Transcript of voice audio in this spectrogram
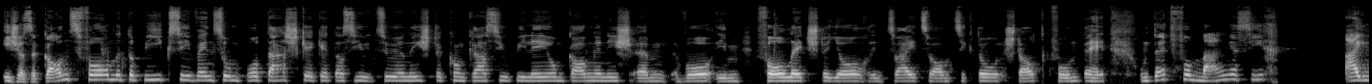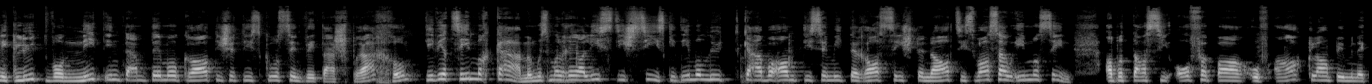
ist also ganz vorne dabei gewesen, wenn es um Protest gegen das Zionistenkongressjubiläum gegangen ist, ähm, wo im vorletzten Jahr in 22 da stattgefunden hat. Und dort vermengen sich eigentlich Leute, die nicht in dem demokratischen Diskurs sind, wie der Sprecher, die wird es immer geben. Man muss mal realistisch sein. Es gibt immer Leute die Antisemiten, Rassisten, Nazis, was auch immer sind. Aber dass sie offenbar auf Anklang bei einem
